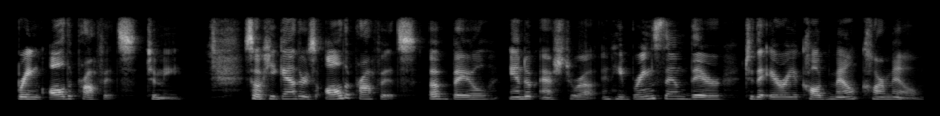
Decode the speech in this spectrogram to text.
Bring all the prophets to me. So he gathers all the prophets of Baal and of Ashtoreth, and he brings them there to the area called Mount Carmel.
